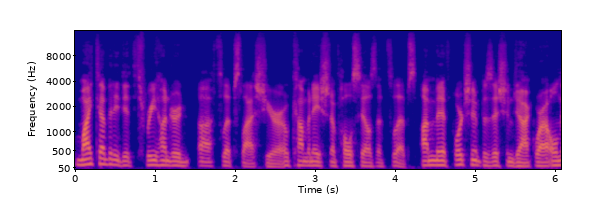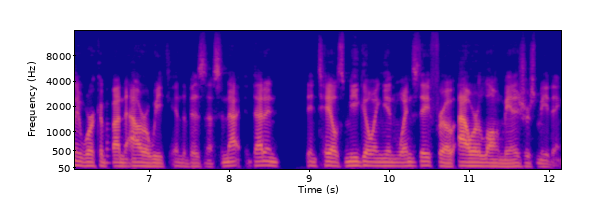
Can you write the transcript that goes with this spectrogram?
my company did 300 uh, flips last year, a combination of wholesales and flips. I'm in a fortunate position, Jack, where I only work about an hour a week in the business, and that that in, entails me going in Wednesday for an hour long managers meeting.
